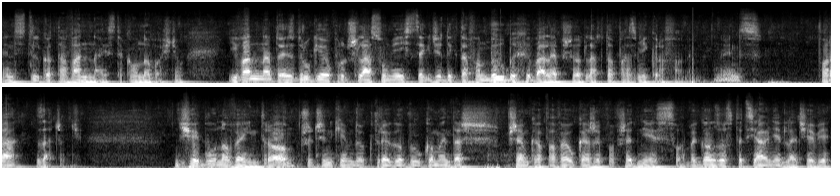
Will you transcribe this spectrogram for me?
więc tylko ta wanna jest taką nowością. I wanna to jest drugie oprócz lasu miejsce, gdzie dyktafon byłby chyba lepszy od laptopa z mikrofonem. No więc pora zacząć. Dzisiaj było nowe intro, przyczynkiem do którego był komentarz Przemka Pawełka, że poprzednie jest słabe. Gonzo specjalnie dla Ciebie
